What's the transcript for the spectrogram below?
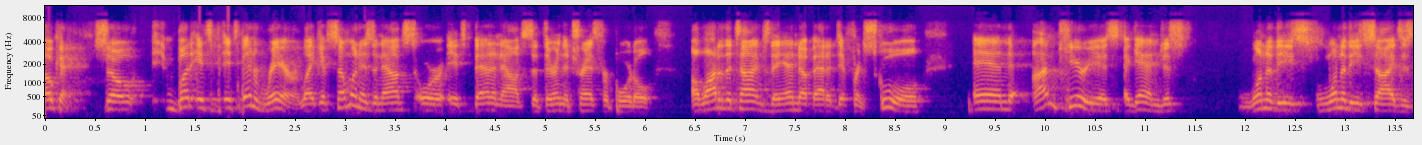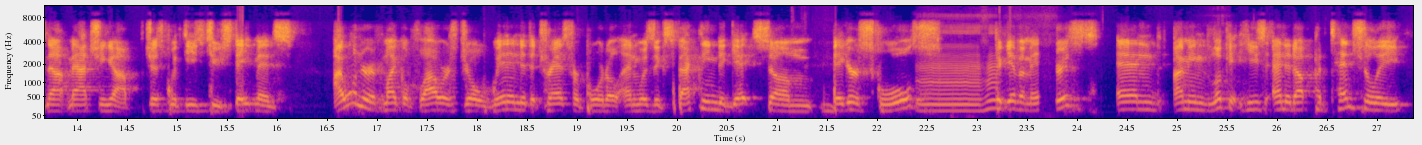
Okay, so but it's it's been rare. Like if someone has announced or it's been announced that they're in the transfer portal, a lot of the times they end up at a different school. And I'm curious again, just one of these one of these sides is not matching up just with these two statements. I wonder if Michael Flowers, Joel, went into the transfer portal and was expecting to get some bigger schools mm-hmm. to give him interest. And I mean, look at he's ended up potentially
